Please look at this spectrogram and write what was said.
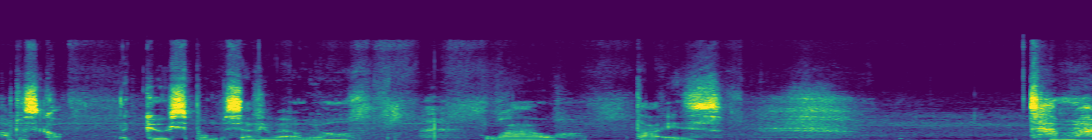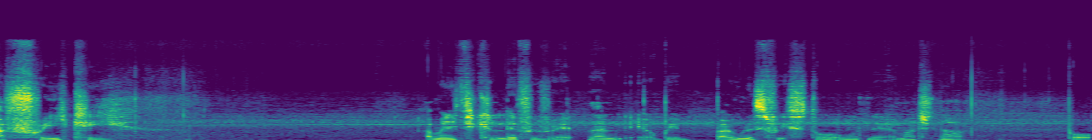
I've just got the goosebumps everywhere on my arm. Wow. That is. Damn right freaky. I mean, if you can live with it, then it'll be a bonus for your store, wouldn't it? Imagine that. But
